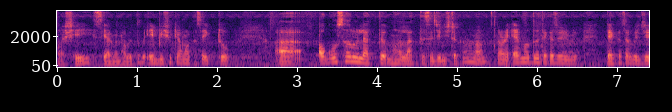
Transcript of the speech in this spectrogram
বা সেই চেয়ারম্যান হবে। তবে এই বিষয়টি আমার কাছে একটু অগোছালো লাগতে লাগতেছে জিনিসটা। কারণ কারণ এর মাধ্যমে দেখা যাবে দেখা যাবে যে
